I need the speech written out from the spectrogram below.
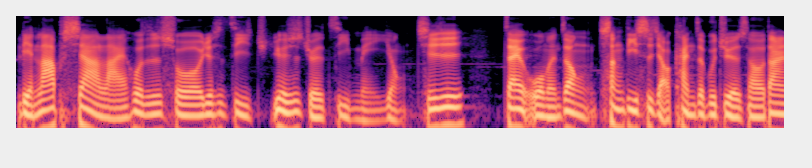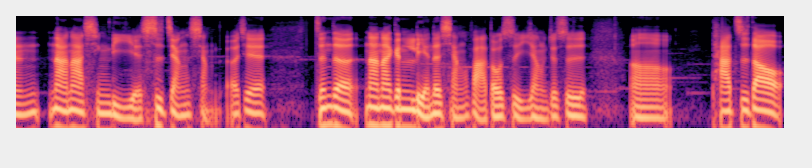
脸拉不下来，或者是说越是自己越是觉得自己没用。其实，在我们这种上帝视角看这部剧的时候，当然娜娜心里也是这样想的。而且，真的娜娜跟莲的想法都是一样，就是呃，他知道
